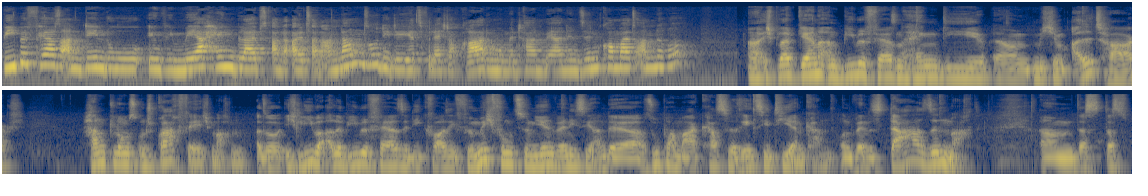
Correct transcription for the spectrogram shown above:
Bibelverse, an denen du irgendwie mehr hängen bleibst als an anderen, so, die dir jetzt vielleicht auch gerade momentan mehr in den Sinn kommen als andere? Äh, ich bleibe gerne an Bibelversen hängen, die ähm, mich im Alltag handlungs- und sprachfähig machen. Also ich liebe alle Bibelverse, die quasi für mich funktionieren, wenn ich sie an der Supermarktkasse rezitieren kann. Und wenn es da Sinn macht, ähm, das, das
